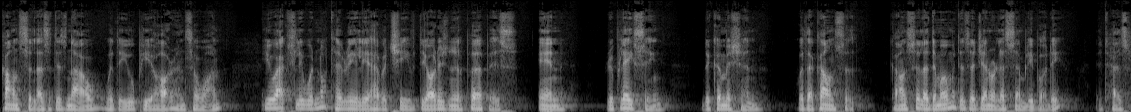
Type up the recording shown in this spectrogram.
council as it is now with the UPR and so on, you actually would not have really have achieved the original purpose in replacing the commission with a council. Council at the moment is a general assembly body. It has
